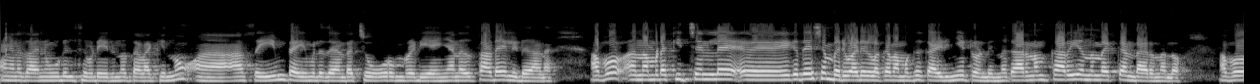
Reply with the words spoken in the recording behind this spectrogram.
അങ്ങനെ താ നൂഡിൽസ് ഇവിടെ ഇരുന്ന് തിളയ്ക്കുന്നു. ആ, സെയിം ടൈമിൽ വേണ്ട ചോറും റെഡിയായി ഞാനത് തടയിലിടുകയാണ്. അപ്പോൾ നമ്മുടെ കിച്ചണിലെ ഏകദേശം പരിപാടികളൊക്കെ നമുക്ക് കഴിഞ്ഞിട്ടുണ്ട് ഇന്ന്. കാരണം കറിയൊന്നും വെക്കണ്ടായിരുന്നല്ലോ. അപ്പോൾ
